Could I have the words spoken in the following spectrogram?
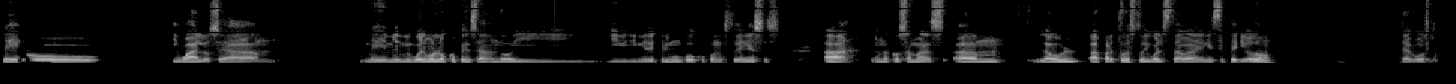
Pero igual, o sea, me, me, vuelvo loco pensando y, y, me deprimo un poco cuando estoy en esas. Ah, una cosa más. Um, la, aparte todo esto, igual estaba en ese periodo de agosto,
